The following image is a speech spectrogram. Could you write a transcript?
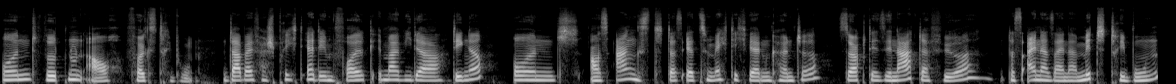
und wird nun auch Volkstribun. Dabei verspricht er dem Volk immer wieder Dinge und aus Angst, dass er zu mächtig werden könnte, sorgt der Senat dafür, dass einer seiner Mittribunen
